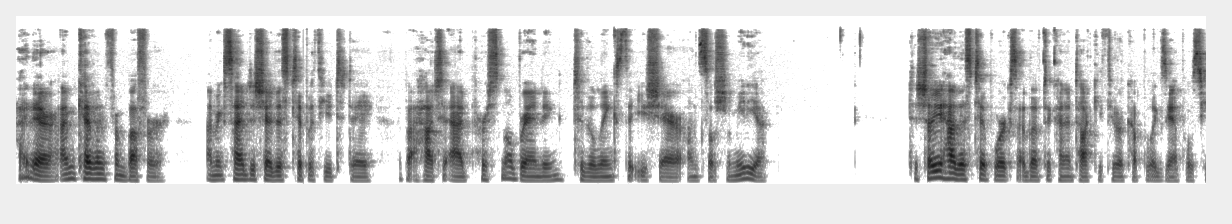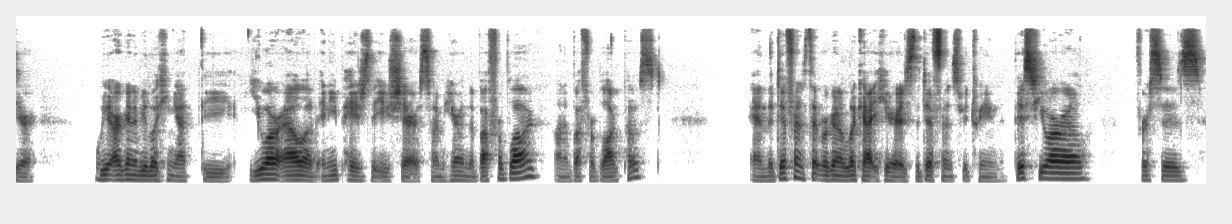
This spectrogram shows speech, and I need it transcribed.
Hi there, I'm Kevan from Buffer. I'm excited to share this tip with you today about how to add personal branding to the links that you share on social media. To show you how this tip works, I'd love to kind of talk you through a couple examples here. We are going to be looking at the URL of any page that you share. So I'm here in the Buffer blog on a Buffer blog post. And the difference that we're going to look at here is the difference between this URL versus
